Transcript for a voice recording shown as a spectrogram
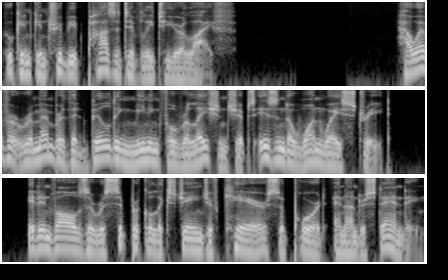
who can contribute positively to your life. However, remember that building meaningful relationships isn't a one-way street. It involves a reciprocal exchange of care, support, and understanding.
